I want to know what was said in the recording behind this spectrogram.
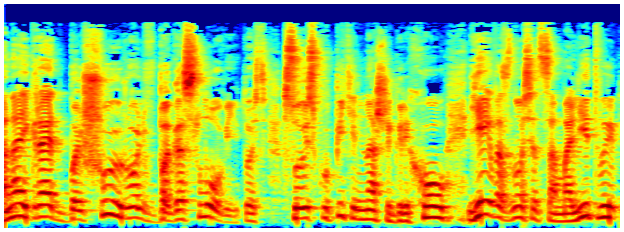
она играет большую роль в богословии, то есть соискупитель наших грехов. Ей возносятся молитвы.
